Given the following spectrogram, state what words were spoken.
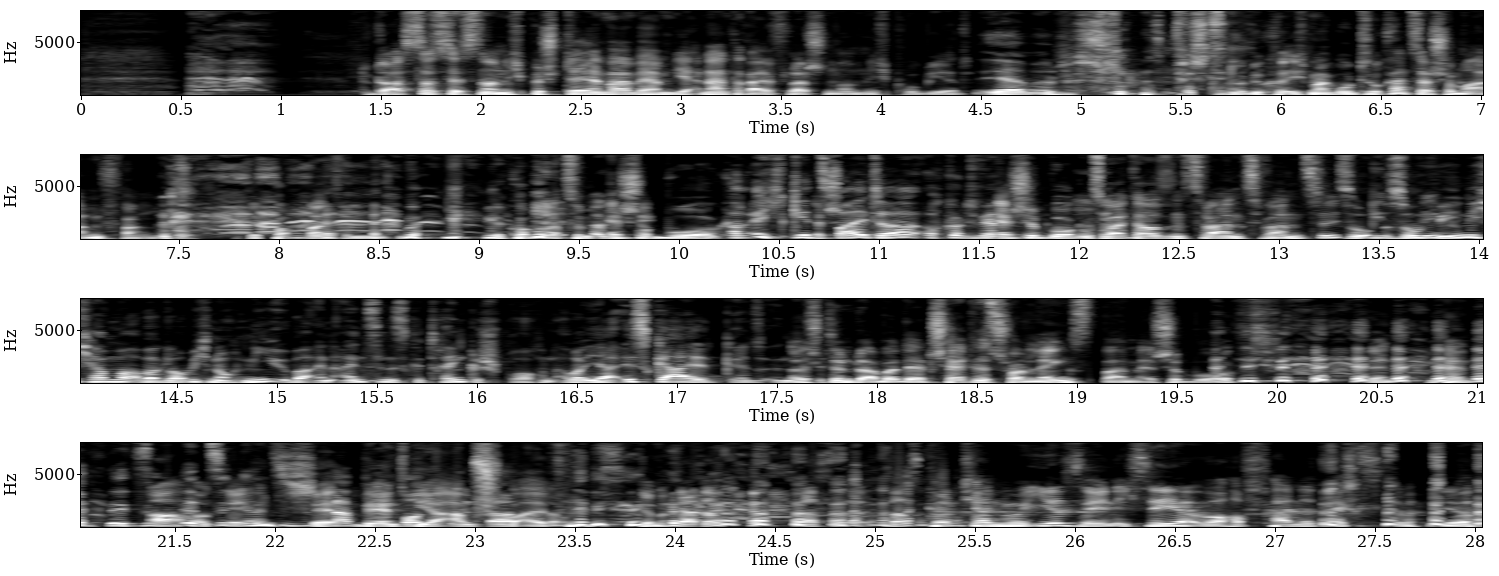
Du darfst das jetzt noch nicht bestellen, weil wir haben die anderen drei Flaschen noch nicht probiert. Ja, bestellen. Ich meine, gut, du kannst ja schon mal anfangen. Wir kommen mal zum, wir kommen mal zum Escheburg. Ach echt, geht's Esch weiter? Oh Gott, wir Escheburg 2022. So, so wenig haben wir aber, glaube ich, noch nie über ein einzelnes Getränk gesprochen. Aber ja, ist geil. Das stimmt, aber der Chat ist schon längst beim Escheburg. während, während, ah, okay. während wir abspalten. Genau. Ja, das, das, das könnt ja nur ihr sehen. Ich sehe ja überhaupt keine Texte hier,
